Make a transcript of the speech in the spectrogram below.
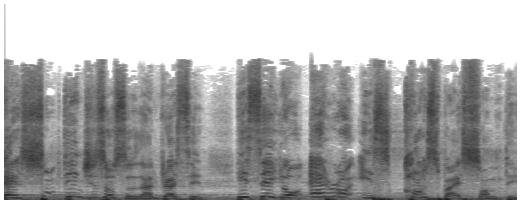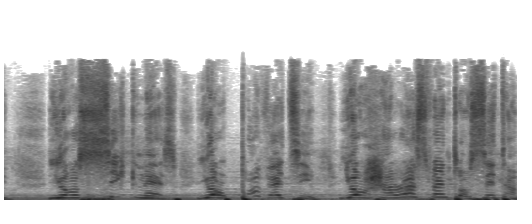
there's something Jesus was addressing. He said, Your error is caused by something. Your sickness, your poverty, your harassment of Satan,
